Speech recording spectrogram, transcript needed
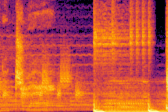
attraction.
